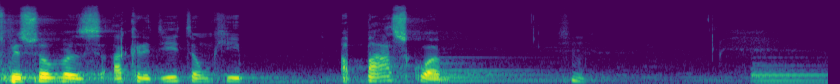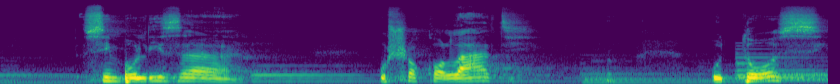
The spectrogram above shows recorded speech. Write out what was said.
pessoas acreditam que a Páscoa simboliza o chocolate, o doce,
